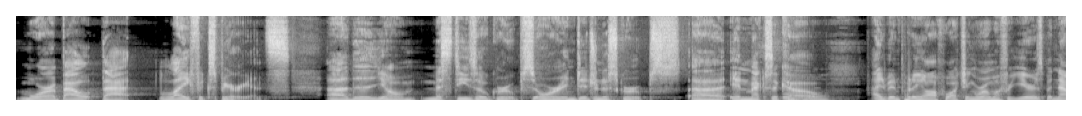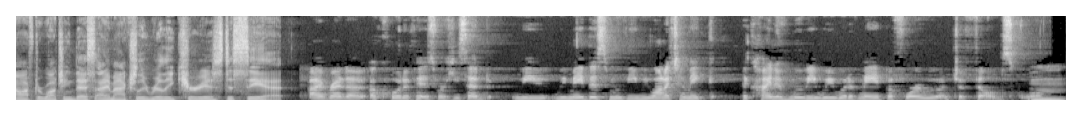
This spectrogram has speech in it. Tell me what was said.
more about that life experience. Uh, the you know mestizo groups or indigenous groups uh, in Mexico. Mm-hmm. I'd been putting off watching Roma for years, but now after watching this, I'm actually really curious to see it. I read a, a quote of his where he said, "We we made this movie. We wanted to make the kind of movie we would have made before we went to film school. Mm.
